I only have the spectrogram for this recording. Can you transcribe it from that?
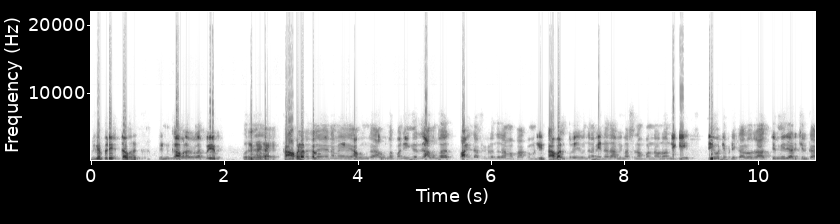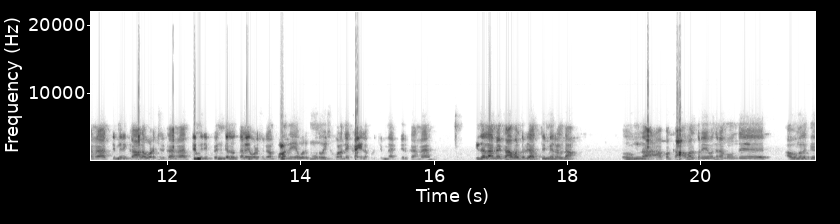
மிகப்பெரிய தவறு. பெண் காவலர்களை போய் ஒரு காவலர்களே நம்ம அவங்க அவங்க பணிங்கிறது அவங்க பாயிண்ட் ஆஃப் இருந்து நம்ம பார்க்க முடியும். காவல்துறை வந்து நம்ம என்னதான் விமர்சனம் பண்ணாலும் இன்னைக்கு டிஓடிபடி காவலர் அத்துமீறி அடிச்சிருக்காங்க அத்துமீறி காலை உடைச்சிருக்காங்க அத்துமீறி பெண்கள் தலையை உடைச்சிருக்காங்க குழந்தைய ஒரு மூணு வயசு குழந்தைய கையில பிடிச்சி மிரட்டிருக்காங்க இதெல்லாமே காவல்துறை அத்துமீறல் தான். அப்ப காவல்துறையை வந்து நம்ம வந்து அவங்களுக்கு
